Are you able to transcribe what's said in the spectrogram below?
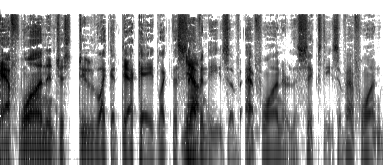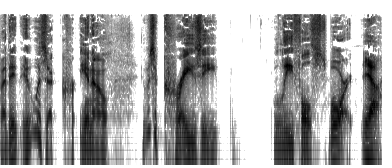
F one and just do like a decade, like the Yeah. seventies of F one or the sixties of F one. But it it was a cr- you know it was a crazy lethal sport. yeah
